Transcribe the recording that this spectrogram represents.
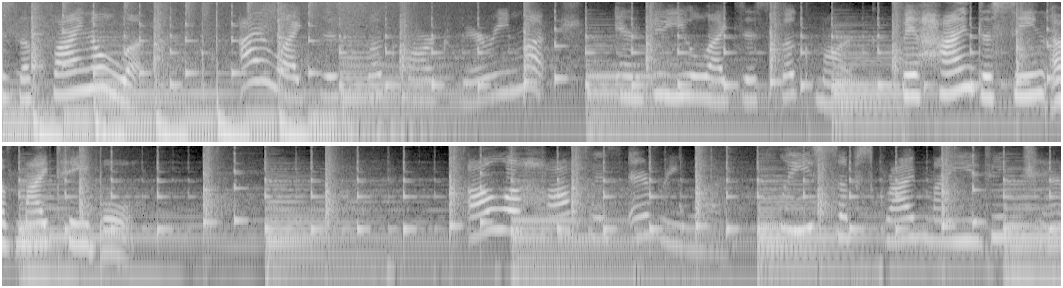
is the final look. I like this bookmark very much. And do you like this bookmark? Behind the scene of my table. Allah Hafiz everyone. Please subscribe my YouTube channel.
